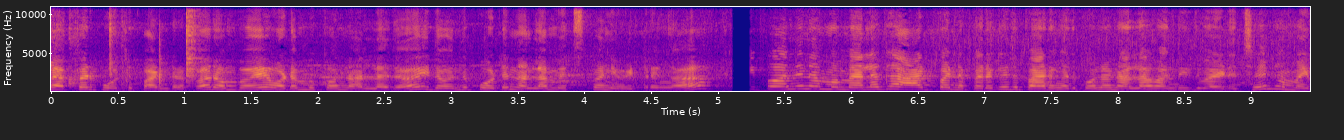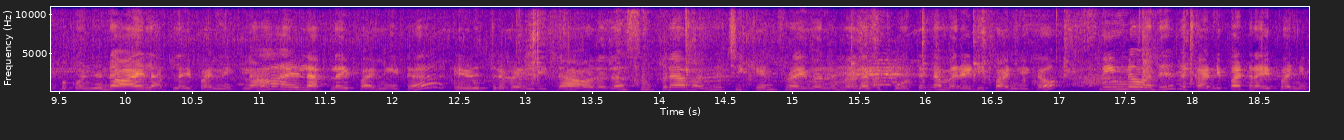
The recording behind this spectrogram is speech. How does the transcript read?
பெப்பர் போட்டு பண்ணுறப்ப ரொம்பவே உடம்புக்கும் நல்லது. இதை வந்து போட்டு நல்லா மிக்ஸ் பண்ணி விட்டுருங்க. இப்போ வந்து நம்ம மிளகு ஆட் பண்ண பிறகு இது பாருங்கள் இது போல் நல்லா வந்து இதுவாகிடுச்சு நம்ம இப்போ கொஞ்சோண்டு ஆயில் அப்ளை பண்ணிக்கலாம். ஆயில் அப்ளை பண்ணிவிட்டு எடுத்துட வேண்டியதுதான். அவ்வளோதான் சூப்பராக வந்து சிக்கன் ஃப்ரை வந்து மிளகு போட்டு நம்ம ரெடி பண்ணிட்டோம். நீங்களும் வந்து இதை கண்டிப்பாக ட்ரை பண்ணி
